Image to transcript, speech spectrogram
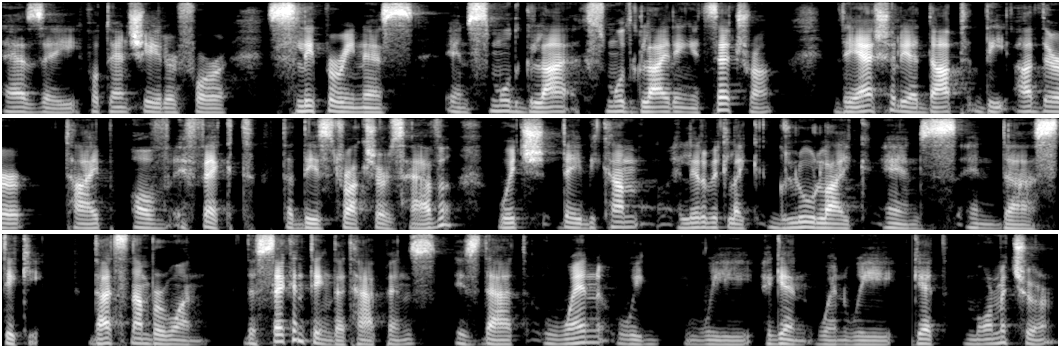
as a potentiator for slipperiness and smooth gli- smooth gliding etc they actually adopt the other type of effect that these structures have, which they become a little bit like glue-like and and uh, sticky. That's number one. The second thing that happens is that when we we again when we get more mature,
